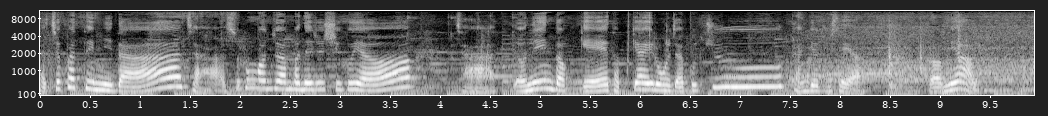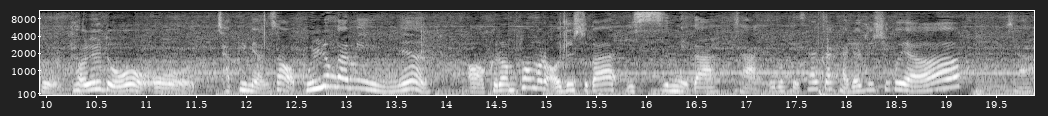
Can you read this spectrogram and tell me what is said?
좌측 파트입니다. 자, 수분 건조 한번 해주시고요. 자, 연예인 덮개, 덮개 아이롱을 잡고 쭉 당겨주세요. 그러면 그 결도 어, 잡히면서 볼륨감이 있는 어, 그런 펌을 얻을 수가 있습니다. 자, 이렇게 살짝 가려주시고요. 자,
